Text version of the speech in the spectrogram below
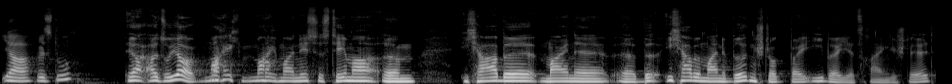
Ja, willst du? Ja, also ja, mache ich, mach ich mein nächstes Thema. Ähm, ich habe meine, äh, ich habe meine Birkenstock bei eBay jetzt reingestellt.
